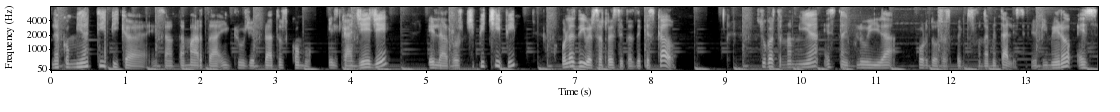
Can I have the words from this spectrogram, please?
La comida típica en Santa Marta incluye platos como el cayeye, el arroz chipi o las diversas recetas de pescado. Su gastronomía está influida por dos aspectos fundamentales. El primero es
